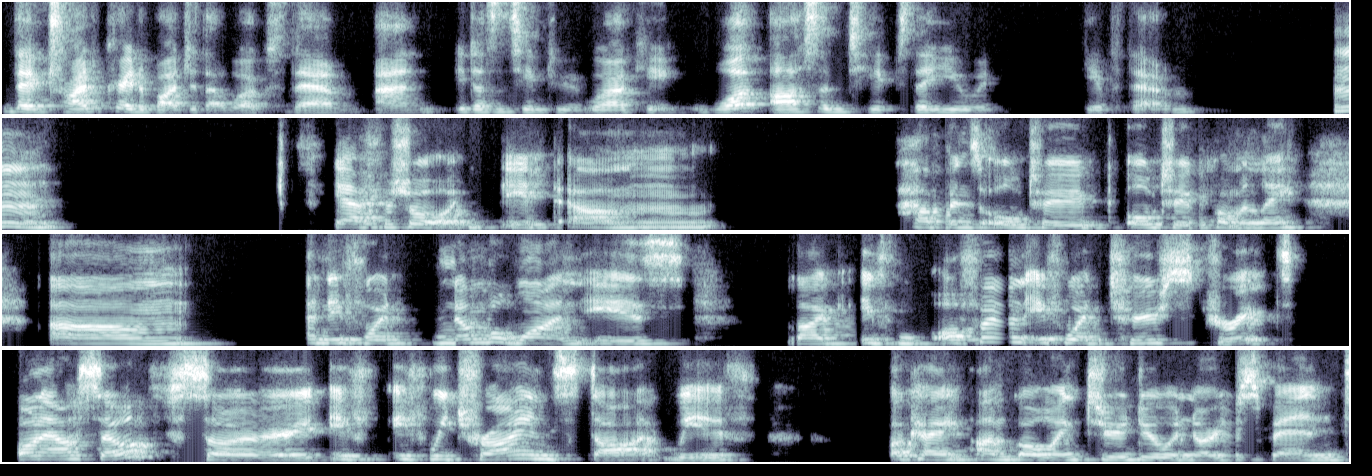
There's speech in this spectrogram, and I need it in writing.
they've tried to create a budget that works for them and it doesn't seem to be working what are some tips that you would give them mm. yeah for sure it um happens all too all too commonly um and if we're number one is like if often if we're too strict on ourselves so if if we try and start with okay i'm going to do a no spend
